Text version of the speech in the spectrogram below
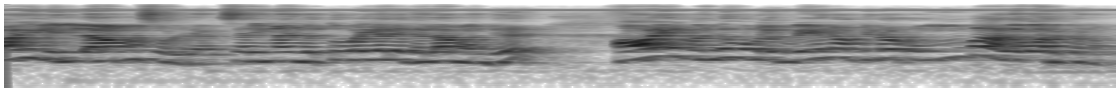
ஆயில் இல்லாமல் சொல்கிறேன் சரிங்களா? இந்த துவையல் இதெல்லாம் வந்து ஆயில் வந்து உங்களுக்கு வேணும் அப்படின்னா ரொம்ப அளவாக இருக்கணும்.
